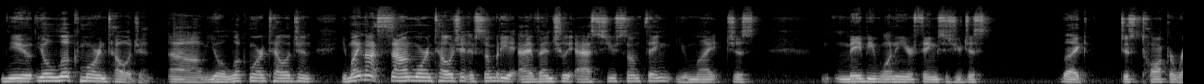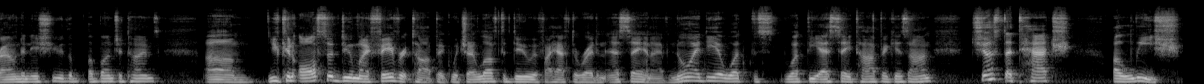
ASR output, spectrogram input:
you, you'll look more intelligent. Um, you'll look more intelligent. You might not sound more intelligent if somebody eventually asks you something. You might just maybe one of your things is you just like just talk around an issue the, a bunch of times. Um, you can also do my favorite topic, which I love to do if I have to write an essay and I have no idea what this what the essay topic is on. Just attach a leash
